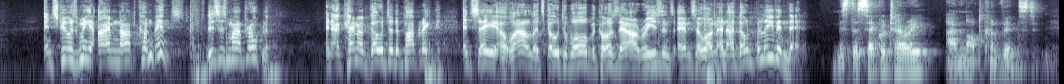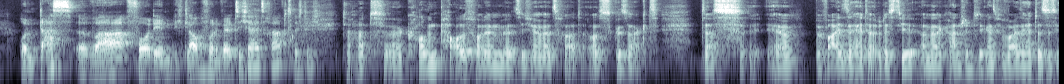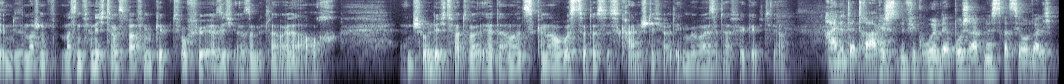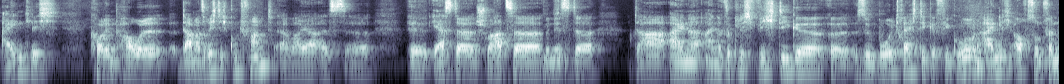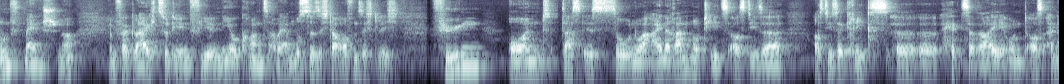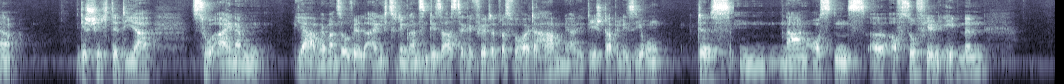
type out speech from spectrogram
Excuse me, I'm not convinced. This is my problem. And I cannot go to the public and say, oh, well, let's go to war because there are reasons and so on. And I don't believe in that. Mr. Secretary, I'm not convinced. Und das äh, war vor dem, ich glaube, vor dem Weltsicherheitsrat, richtig? Da hat äh, Colin Powell vor dem Weltsicherheitsrat ausgesagt, dass er Beweise hätte oder dass die amerikanische Intelligenz Beweise hätte, dass es eben diese Massen Massenvernichtungswaffen gibt, wofür er sich also mittlerweile auch entschuldigt hat, weil er damals genau wusste, dass es keine stichhaltigen Beweise dafür gibt. Ja. Eine der tragischsten Figuren der Bush-Administration, weil ich eigentlich Colin Powell damals richtig gut fand. Er war ja als äh, äh, erster schwarzer Minister da eine, eine wirklich wichtige, äh, symbolträchtige Figur und eigentlich auch so ein Vernunftmensch ne, im Vergleich zu den vielen Neocons. Aber er musste sich da offensichtlich fügen und das ist so nur eine Randnotiz aus dieser, aus dieser Kriegshetzerei äh, und aus einer Geschichte, die ja zu einem, ja, wenn man so will, eigentlich zu dem ganzen Desaster geführt hat, was wir heute haben. Ja, die Destabilisierung des Nahen Ostens äh, auf so vielen Ebenen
